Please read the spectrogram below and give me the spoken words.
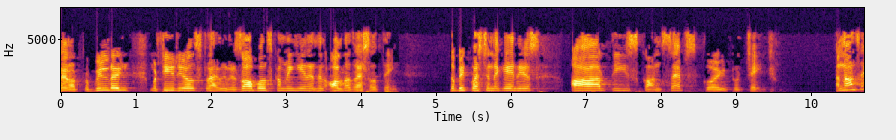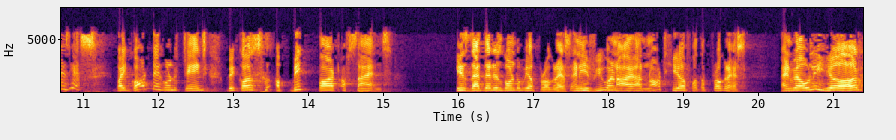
you know, to building materials, to having resorbables coming in, and then all the rest of the thing. The big question again is, are these concepts going to change? And the answer is yes. By God, they're going to change because a big part of science is that there is going to be a progress. And if you and I are not here for the progress, and we are only here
